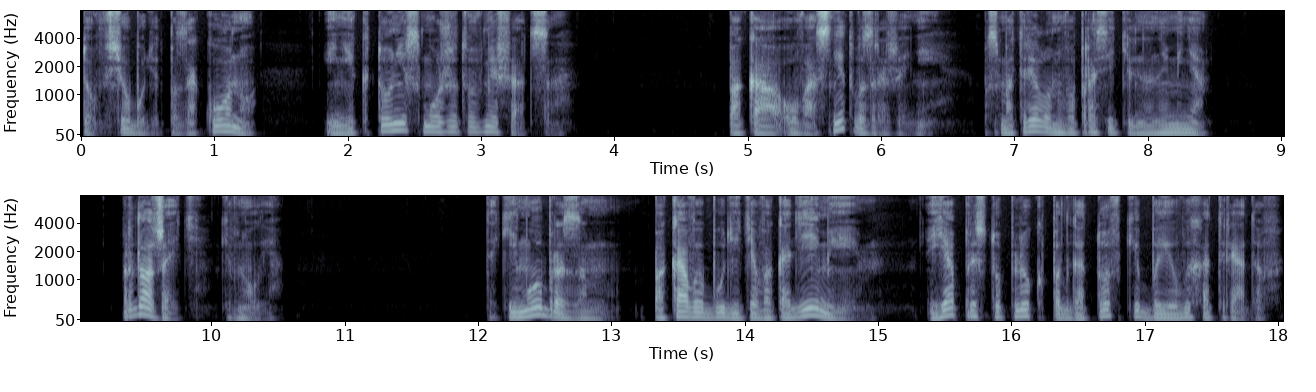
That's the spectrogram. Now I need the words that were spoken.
то все будет по закону, и никто не сможет вмешаться. Пока у вас нет возражений, — посмотрел он вопросительно на меня. «Продолжайте», — кивнул я. «Таким образом, пока вы будете в академии, я приступлю к подготовке боевых отрядов.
